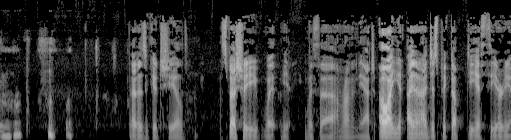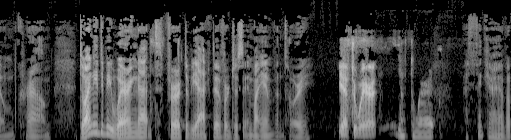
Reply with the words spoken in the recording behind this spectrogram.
hmm that is a good shield, especially with with uh, I'm running the Atch. Oh, I, I I just picked up the Aetherial Crown. Do I need to be wearing that for it to be active, or just in my inventory? You have to wear it. You have to wear it. I think I have a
